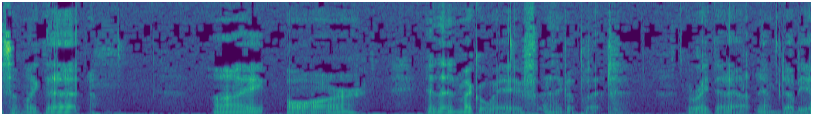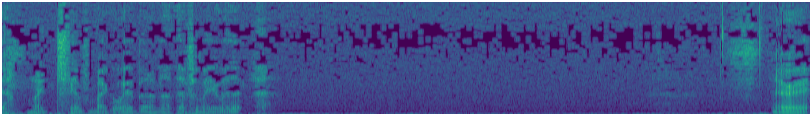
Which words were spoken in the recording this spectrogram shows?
something like that I R and then microwave I think I'll put write that out MW might stand for microwave but I'm not that familiar with it Alright.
